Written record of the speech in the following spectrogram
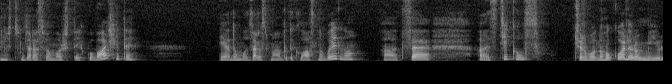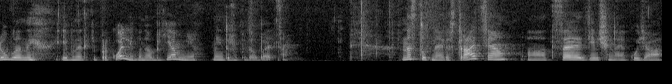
Ось тут Зараз ви можете їх побачити. Я думаю, зараз має бути класно видно. Це Stickles червоного кольору, мій улюблений. І вони такі прикольні, вони об'ємні. Мені дуже подобається. Наступна ілюстрація це дівчина, яку я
